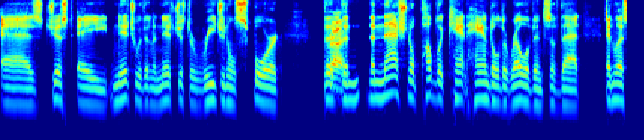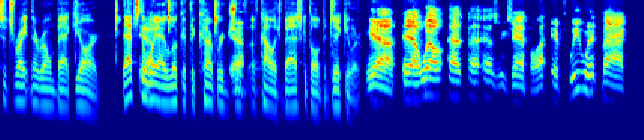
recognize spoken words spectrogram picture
as just a niche within a niche, just a regional sport. The right. the, the national public can't handle the relevance of that unless it's right in their own backyard. That's the yeah. way I look at the coverage yeah. of, of college basketball in particular. Yeah, yeah. Well, as, as an example, if we went back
